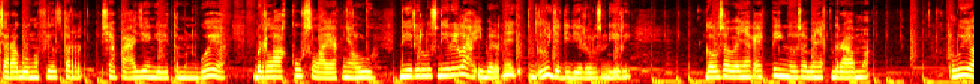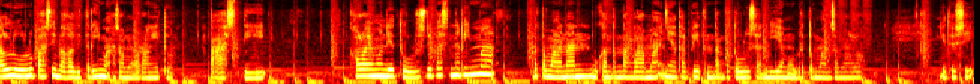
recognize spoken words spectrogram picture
Cara gue ngefilter siapa aja yang jadi temen gue ya berlaku selayaknya lu diri sendiri lah ibaratnya lu jadi diri lu sendiri. Gak usah banyak acting gak usah banyak drama lu ya lu lu pasti bakal diterima sama orang itu. Pasti. Kalau emang dia tulus dia pasti nerima pertemanan bukan tentang lamanya tapi tentang ketulusan dia mau berteman sama lo. Gitu sih.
